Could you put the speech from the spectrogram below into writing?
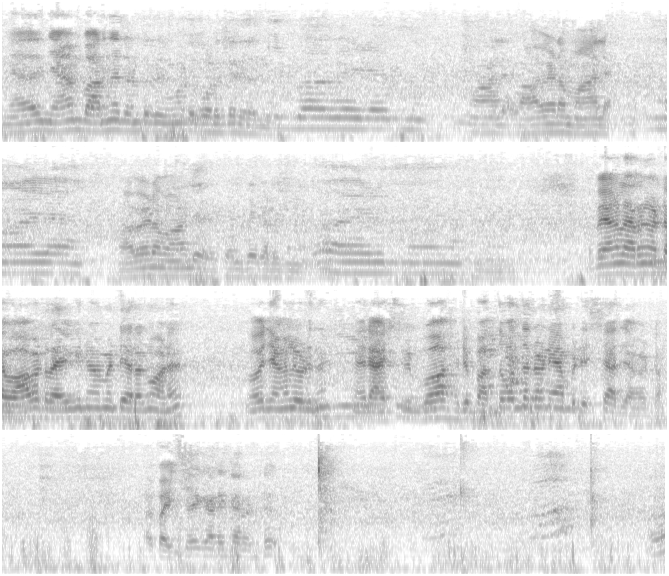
ഞാൻ അത് ഞാൻ പറഞ്ഞിട്ടുണ്ട് റിമോട്ട് കൊടുക്കരുതെന്ന്. മാല മാവയുടെ മാല. മാവയുടെ മാല സ്ഥലത്തെ കിടക്കുന്നത്. അപ്പൊ ഞങ്ങൾ ഇറങ്ങട്ടെ വാവ ഡ്രൈവിങ്ങിന് വേണ്ടി ഇറങ്ങുവാണ്. അപ്പോൾ ഞങ്ങൾ ഇവിടുന്ന് രാഷ്ട്രീയ പോവാം ഒരു പത്ത് പന്ത്രണ്ട് മണിയാകുമ്പോൾ ഡിസ്ചാർജ് ആവും കേട്ടോ. അടയ്ക്കാറുണ്ട് ആ?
